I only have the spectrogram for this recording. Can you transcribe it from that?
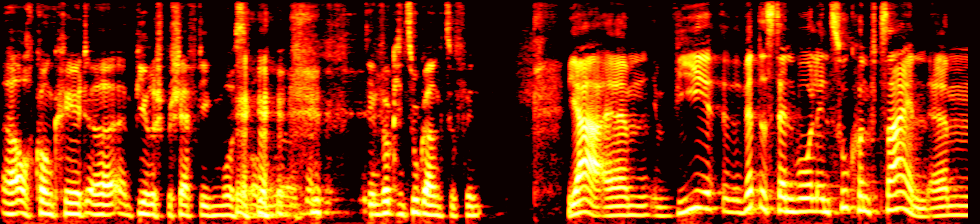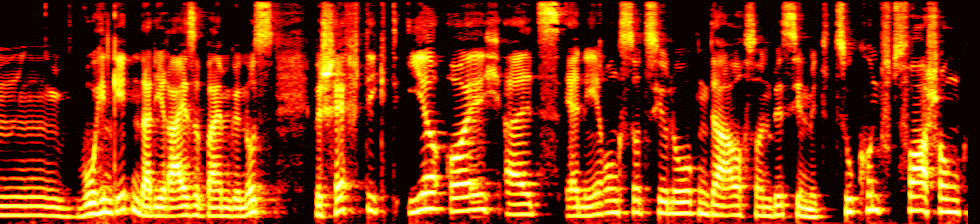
äh, auch konkret äh, empirisch beschäftigen muss, um den wirklichen Zugang zu finden. Ja, ähm, wie wird es denn wohl in Zukunft sein? Ähm, wohin geht denn da die Reise beim Genuss? Beschäftigt ihr euch als Ernährungssoziologen da auch so ein bisschen mit Zukunftsforschung?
